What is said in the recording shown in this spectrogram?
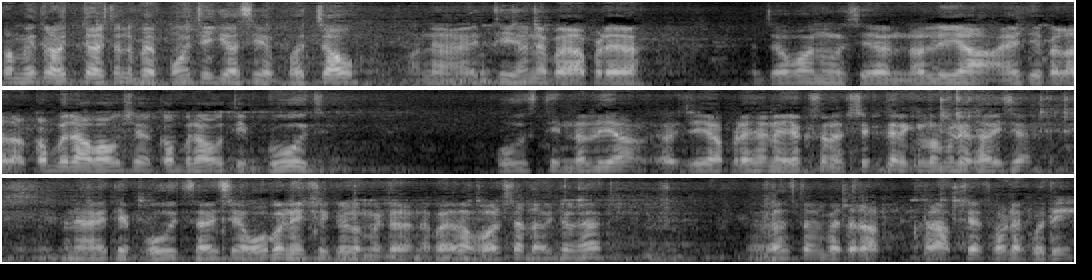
તો મિત્રો, અત્યારે છે ને ભાઈ પહોંચી ગયા છીએ ભચાઉ. અને અહીંથી છે ને ભાઈ આપણે જવાનું છે નલિયા. અહીંથી પહેલાં તો કબરાવ આવશે. કબરાવથી ભુજ. ભુજથી નલિયા. જે આપણે છે ને એકસો ને સિત્તેર કિલોમીટર થાય છે. અને અહીંથી ભુજ થાય છે ઓગણએંસી કિલોમીટર. અને ભાઈ વરસાદ આવી ગયો છે. રસ્તો ને ભાઈ જરાક ખરાબ છે થોડેક બધી.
